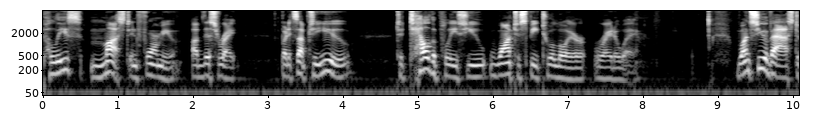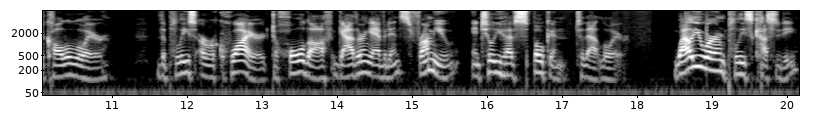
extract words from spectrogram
Police must inform you of this right, but it's up to you to tell the police you want to speak to a lawyer right away. Once you have asked to call a lawyer, the police are required to hold off gathering evidence from you until you have spoken to that lawyer. While you are in police custody,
